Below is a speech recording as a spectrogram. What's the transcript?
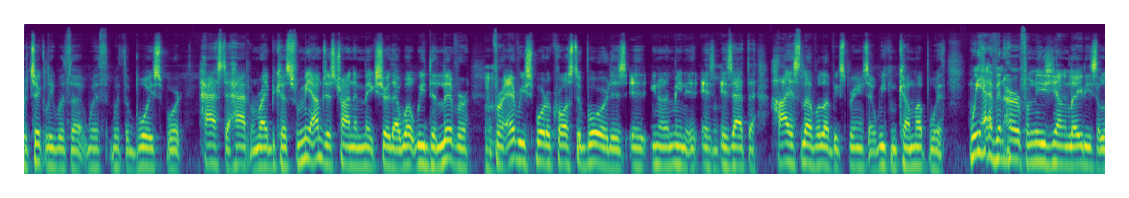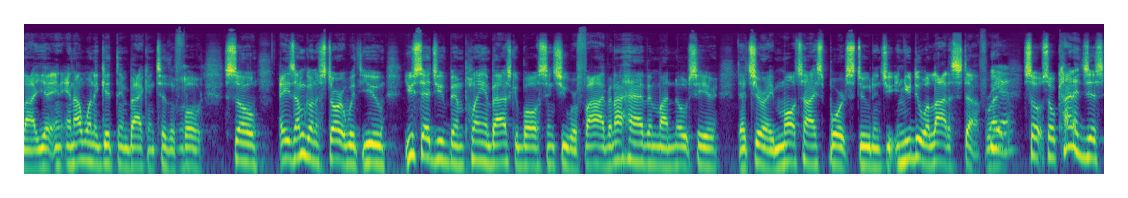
particularly with a with with the boys sport has to happen right? Because for me i'm just trying to make sure that what we deliver mm-hmm. for every sport across the board is, is you know what i mean is, mm-hmm. is at the highest level of experience that we can come up with. We haven't heard from these young ladies a lot yet and, and i want to get them back into the mm-hmm. fold. So Ace, i'm going to start with you. You said you've been playing basketball since you were five and i have in my notes here that you're a multi-sport student. You, and you do a lot of stuff right? Yeah. so so kind of just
